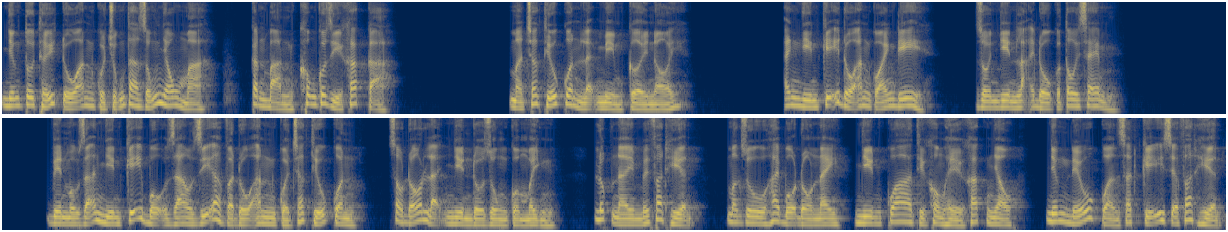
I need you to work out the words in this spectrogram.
nhưng tôi thấy đồ ăn của chúng ta giống nhau mà. Căn bản không có gì khác cả. Mà chắc thiếu quân lại mỉm cười nói. Anh nhìn kỹ đồ ăn của anh đi. Rồi nhìn lại đồ của tôi xem. Viên mộc giã nhìn kỹ bộ dao dĩa và đồ ăn của chắc thiếu quân. Sau đó lại nhìn đồ dùng của mình. Lúc này mới phát hiện. Mặc dù hai bộ đồ này nhìn qua thì không hề khác nhau. Nhưng nếu quan sát kỹ sẽ phát hiện,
